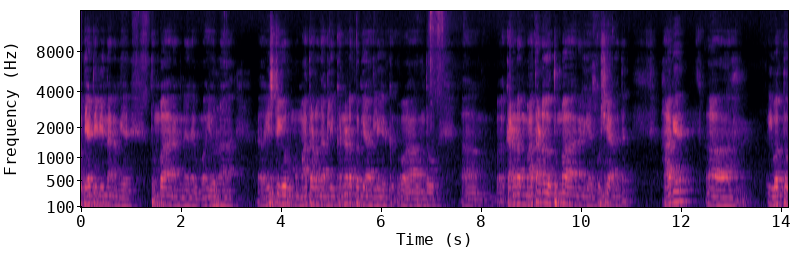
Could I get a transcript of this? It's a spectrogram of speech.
ಉದಯ ಟಿ ವಿಯಿಂದ ನನಗೆ ತುಂಬ ನನ್ನ ಇವ್ರನ್ನ ಇಷ್ಟು ಇವ್ರು ಮಾತಾಡೋದಾಗಲಿ, ಕನ್ನಡದ ಬಗ್ಗೆ ಆಗಲಿ ಒಂದು ಕನ್ನಡ ಮಾತಾಡೋದು ತುಂಬ ನನಗೆ ಖುಷಿ ಆಗುತ್ತೆ. ಹಾಗೆ ಇವತ್ತು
